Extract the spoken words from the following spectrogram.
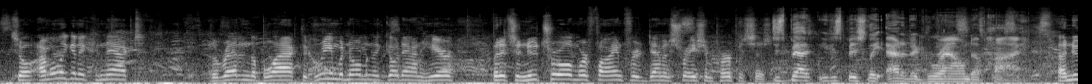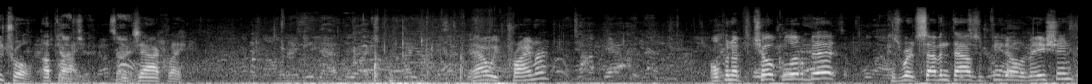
So I'm only going to connect the red and the black. The green would normally go down here, but it's a neutral and we're fine for demonstration purposes. Just you just basically added a ground up high. A neutral up Gotcha. high. Sorry. Exactly. Now we primer. Open up the choke a little bit because we're at 7,000 feet elevation. Two.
